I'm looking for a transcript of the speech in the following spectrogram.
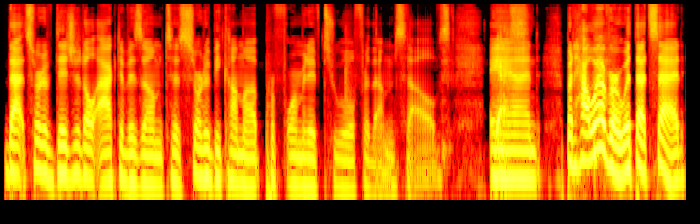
that sort of digital activism to sort of become a performative tool for themselves yes. and but however with that said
